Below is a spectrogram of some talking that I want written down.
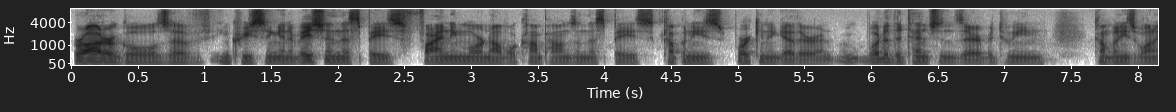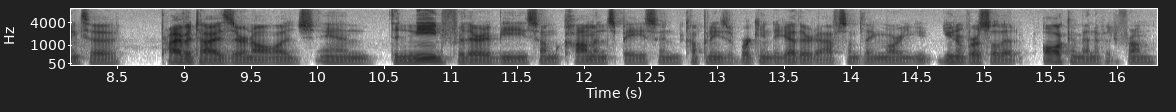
broader goals of increasing innovation in this space, finding more novel compounds in this space, companies working together, and what are the tensions there between companies wanting to privatize their knowledge and the need for there to be some common space and companies working together to have something more u- universal that all can benefit from.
